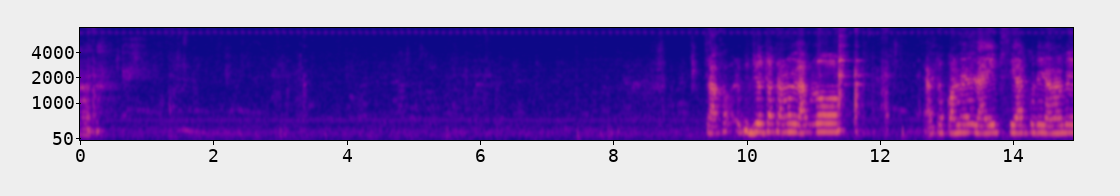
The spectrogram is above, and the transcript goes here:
চা খাওয়ার ভিডিওটা কেমন লাগল? একটা কমেন্ট লাইক শেয়ার করে জানাবে।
